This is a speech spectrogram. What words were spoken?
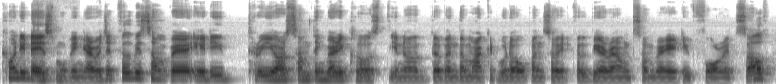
20 days moving average? It will be somewhere 83 or something very close you know the, when the market would open so it will be around somewhere 84 itself.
